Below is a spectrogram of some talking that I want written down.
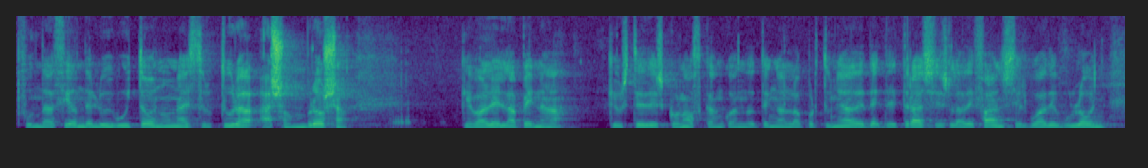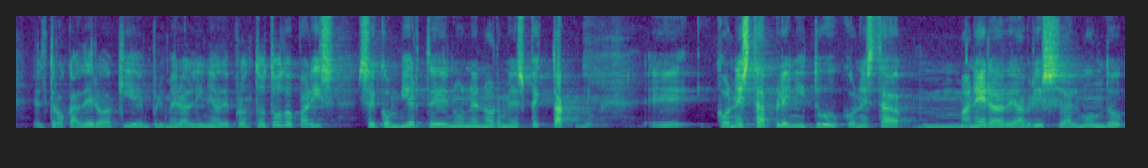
fundación de Louis Vuitton, una estructura asombrosa que vale la pena que ustedes conozcan cuando tengan la oportunidad. detrás es la Défense, el Bois de Boulogne, el Trocadero aquí en primera línea. De pronto todo París se convierte en un enorme espectáculo. Eh, con esta plenitud, con esta manera de abrirse al mundo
